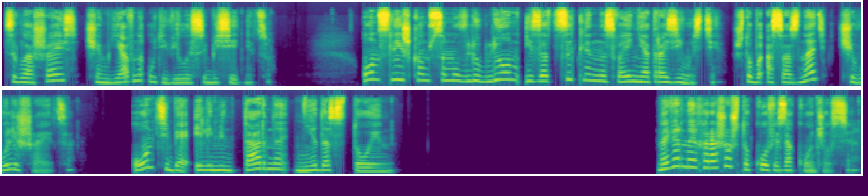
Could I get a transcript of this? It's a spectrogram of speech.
соглашаясь, чем явно удивила собеседницу. Он слишком самовлюблен и зациклен на своей неотразимости, чтобы осознать, чего лишается. Он тебя элементарно недостоин. Наверное, хорошо, что кофе закончился,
